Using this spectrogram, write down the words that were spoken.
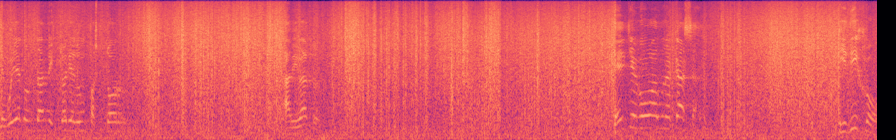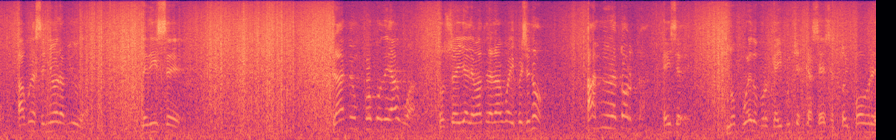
Le voy a contar la historia de un pastor avivato. Llegó a una casa y dijo a una señora viuda, le dice, tráeme un poco de agua. Entonces ella le va a traer agua y dice, no, hazme una torta. Él dice, no puedo porque hay mucha escasez, estoy pobre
